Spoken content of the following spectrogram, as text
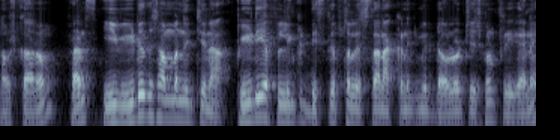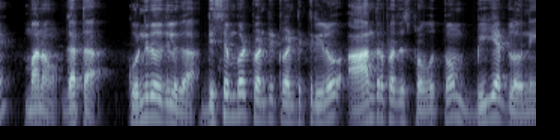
నమస్కారం. ఫ్రెండ్స్ ఈ వీడియోకి సంబంధించిన పీడిఎఫ్ లింక్ డిస్క్రిప్షన్లో ఇస్తాను. అక్కడి నుంచి మీరు డౌన్లోడ్ చేసుకుని ఫ్రీగానే మనం గత కొన్ని రోజులుగా డిసెంబర్ ట్వంటీ ట్వంటీ త్రీలో ఆంధ్రప్రదేశ్ ప్రభుత్వం బిఎడ్లోని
